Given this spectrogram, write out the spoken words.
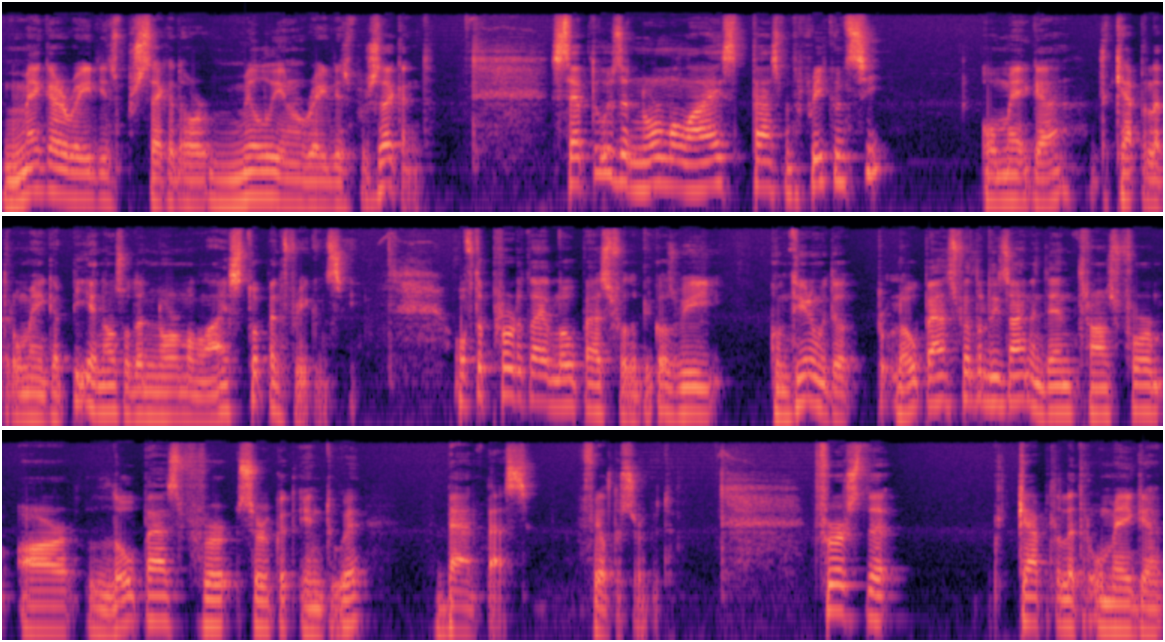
megaradians per second or million radians per second. Step two is the normalized passband frequency, omega, the capital letter omega p, and also the normalized stopband frequency of the prototype low pass filter because we continue with the low pass filter design and then transform our low pass circuit into a band pass filter circuit. First, the capital letter omega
